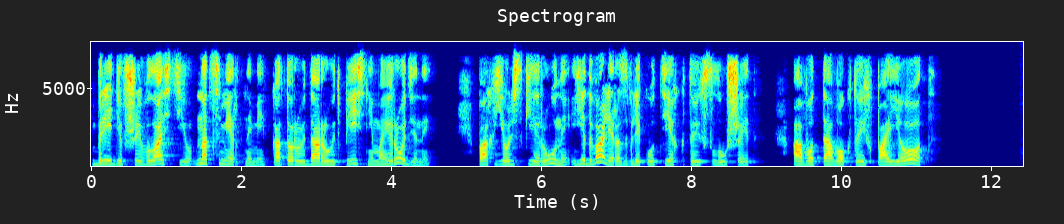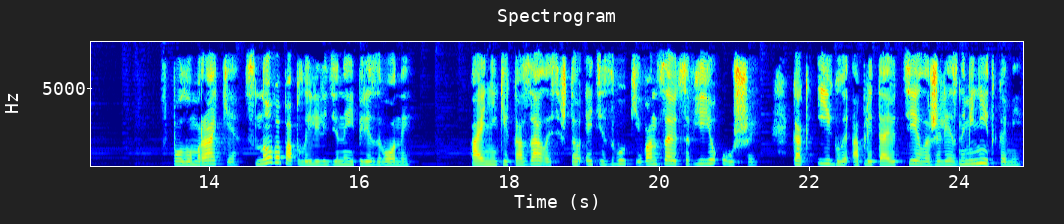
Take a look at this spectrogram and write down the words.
бредивший властью над смертными, которую даруют песни моей родины. Пахьёльские руны едва ли развлекут тех, кто их слушает, а вот того, кто их поет... В полумраке снова поплыли ледяные перезвоны. Айнике казалось, что эти звуки вонзаются в ее уши, как иглы оплетают тело железными нитками,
